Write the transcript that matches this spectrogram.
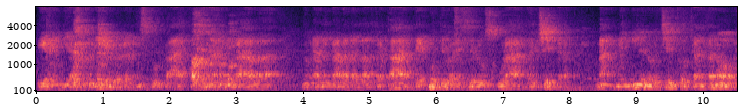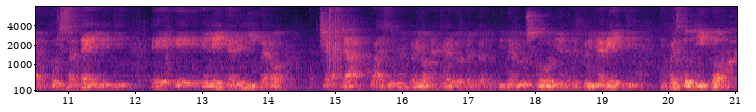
era in bianco e nero, era disturbato, non arrivava, arrivava dall'altra parte, poteva essere oscurata, eccetera. Ma nel 1989 con i satelliti e, e, e l'etere libero c'era già quasi un embrione, credo, di Berlusconi e delle prime reti di questo tipo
